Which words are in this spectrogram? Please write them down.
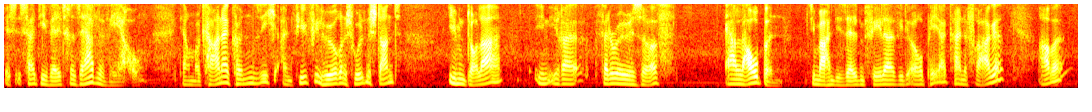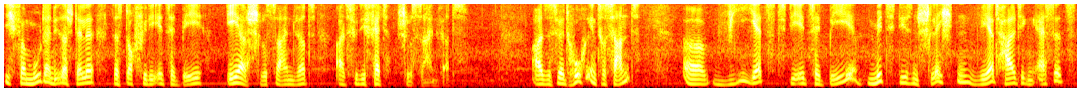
Es ist halt die Weltreservewährung. Die Amerikaner können sich einen viel, viel höheren Schuldenstand im Dollar in ihrer Federal Reserve erlauben. Sie machen dieselben Fehler wie die Europäer, keine Frage. Aber ich vermute an dieser Stelle, dass doch für die EZB eher Schluss sein wird, als für die FED Schluss sein wird. Also es wird hochinteressant, wie jetzt die EZB mit diesen schlechten, werthaltigen Assets,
